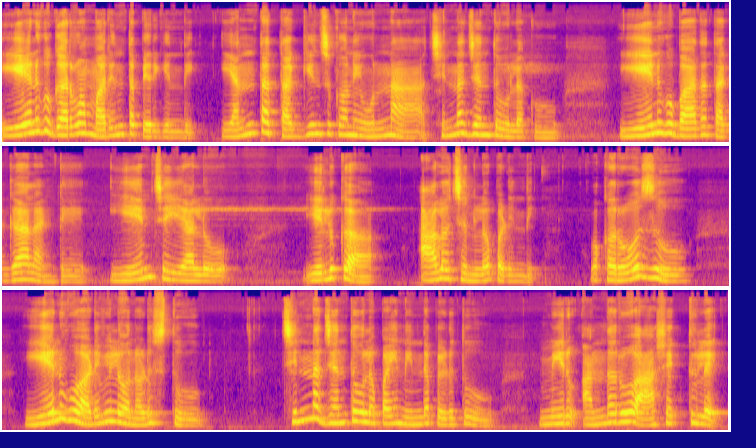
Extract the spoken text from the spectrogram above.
ఏనుగు గర్వం మరింత పెరిగింది. ఎంత తగ్గించుకొని ఉన్న చిన్న జంతువులకు ఏనుగు బాధ తగ్గాలంటే ఏం చేయాలో ఎలుక ఆలోచనలో పడింది. ఒకరోజు ఏనుగు అడవిలో నడుస్తూ చిన్న జంతువులపై నింద పెడుతూ మీరు అందరూ ఆసక్తులే.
